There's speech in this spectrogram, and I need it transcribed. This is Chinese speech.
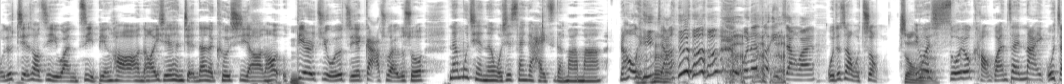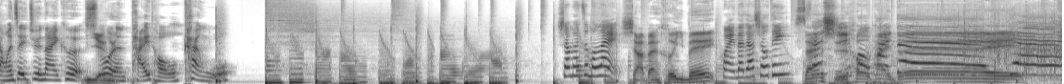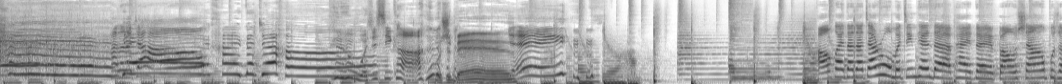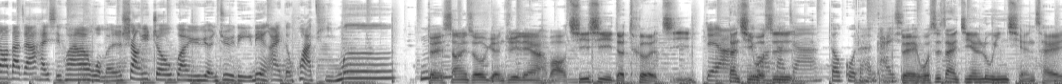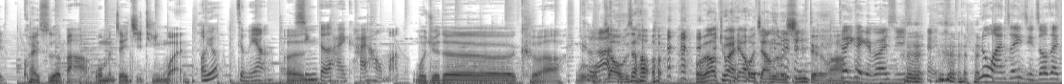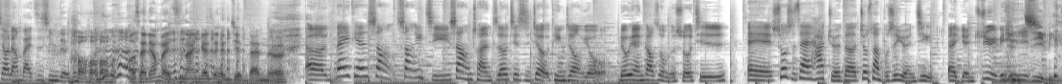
我就介绍自己玩自己编号啊，然后一些很简单的科系啊，然后第二句我就直接尬出来，我就说：“嗯、那目前呢，我是三个孩子的妈妈。”然后我跟你讲，我那时候一讲完，我就知道我中了，中了，因为所有考官在那一我讲完这一句的那一刻，所有人抬头看我。上班这么累，下班喝一杯。欢迎大家收听三十后派对。大家好。我是西卡，我是 Ben。耶。好，欢迎大家加入我们今天的派对包厢。不知道大家还喜欢我们上一周关于远距离恋爱的话题吗？对，上一周远距离恋爱好不好？七夕的特辑。对啊，但其实我是大家都过得很开心。对，我是在今天录音前才快速的把我们这一集听完。哦呦，怎么样？呃，心得还还好吗？我觉得可啊，我啊，我不知道，我不知道，我不知道突然要我讲什么心得吗？可以可以，没关系。录完这一集之后再交两百字心得。哦，才两百字，那应该是很简单的。呃，那一天上上一集上传之后，其实就有听众有留言告诉我们说，其实，哎，说实在，他觉得就算不是远距，呃，远距离，远距离，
